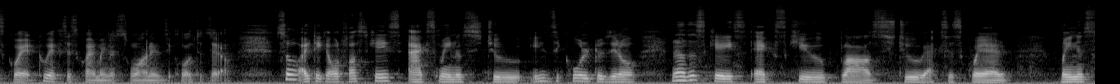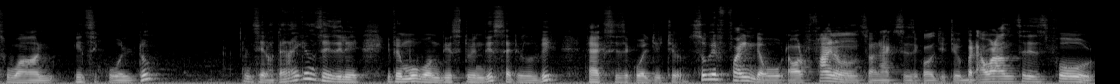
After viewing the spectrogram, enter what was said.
squared 2x squared minus 1 is equal to 0 so i take our first case x minus 2 is equal to 0 now this case x cube plus 2x squared minus 1 is equal to 0 then I can say easily if I move on this to in this set it will be x is equal to 2 so we'll find out our final answer x is equal to 2 but our answer is 4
